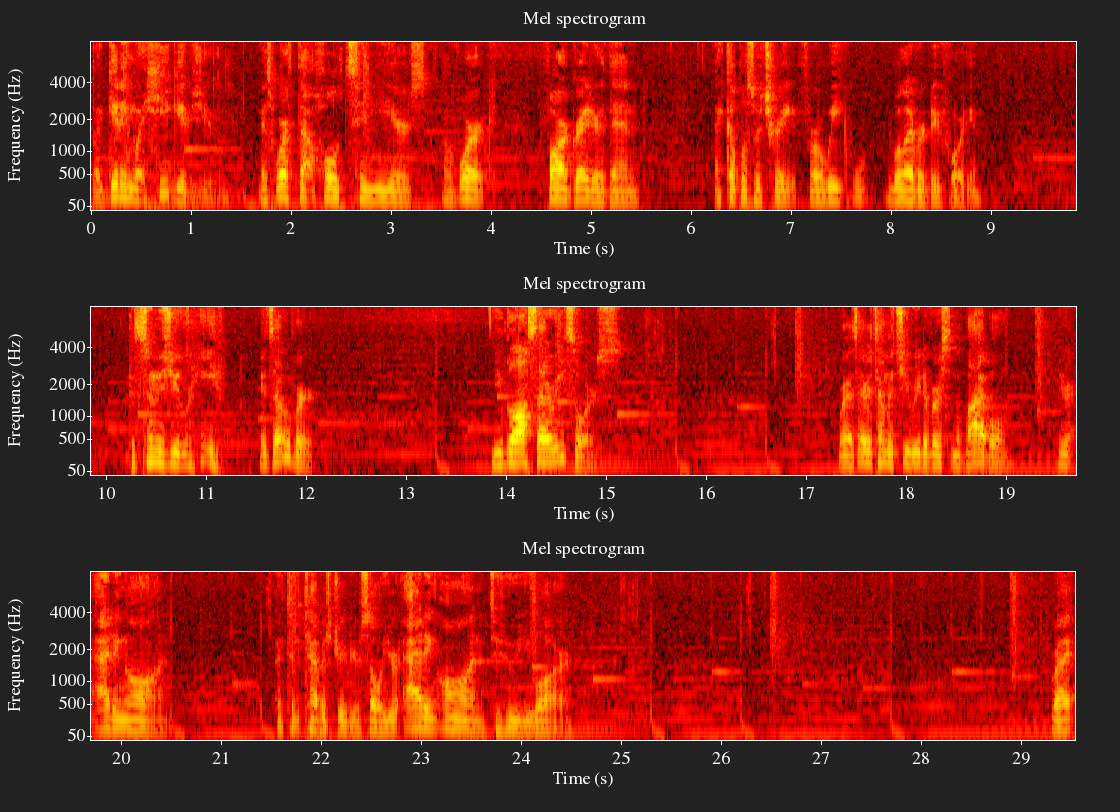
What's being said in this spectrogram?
But getting what He gives you is worth that whole 10 years of work far greater than a couples retreat for a week will ever do for you. Because as soon as you leave, it's over. You've lost that resource. Whereas every time that you read a verse in the Bible, you're adding on to the tapestry of your soul. You're adding on to who you are. Right?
